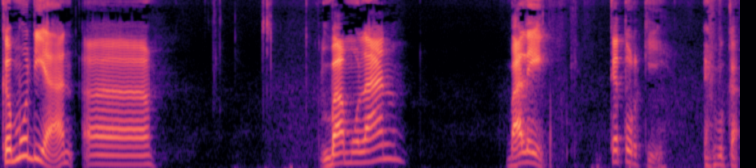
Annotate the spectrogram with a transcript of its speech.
kemudian uh, Mbak Mulan balik ke Turki. Eh bukan,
